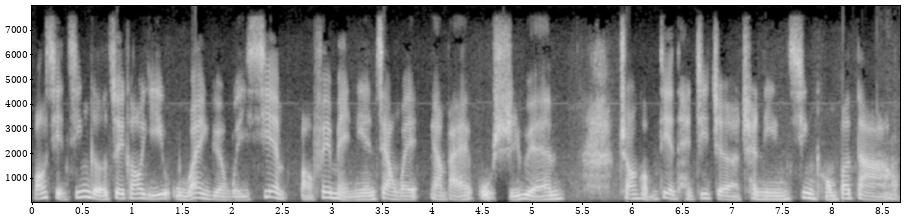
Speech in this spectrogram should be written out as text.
保险金额最高以五万元为限，保费每年降为两百五十元。中央广播电台记者陈琳信鸿报道。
